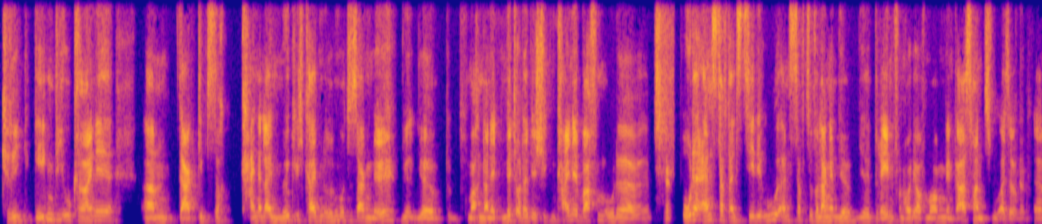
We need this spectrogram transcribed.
Krieg gegen die Ukraine ähm, da gibt es doch keinerlei Möglichkeiten, irgendwo zu sagen, nö, wir, wir, machen da nicht mit oder wir schicken keine Waffen oder, ja. oder ernsthaft als CDU ernsthaft zu verlangen, wir, wir drehen von heute auf morgen den Gashahn zu. Also äh,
